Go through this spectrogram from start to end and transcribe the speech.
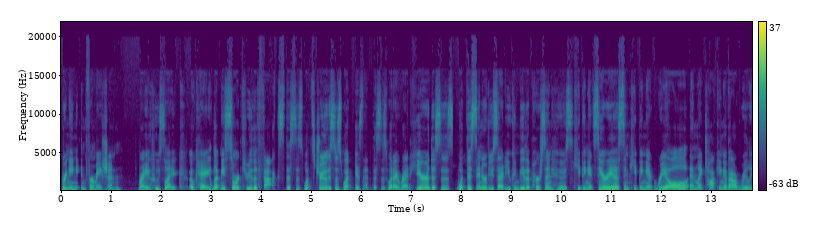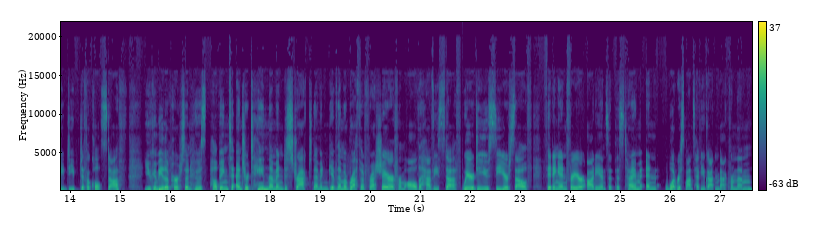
bringing information right? Who's like, okay, let me sort through the facts. This is what's true. This is what isn't. This is what I read here. This is what this interview said. You can be the person who's keeping it serious and keeping it real and like talking about really deep, difficult stuff. You can be the person who's helping to entertain them and distract them and give them a breath of fresh air from all the heavy stuff. Where do you see yourself fitting in for your audience at this time? And what response have you gotten back from them?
